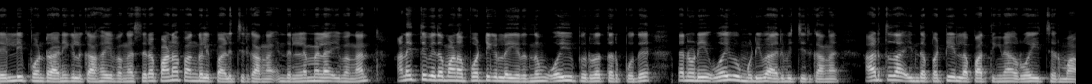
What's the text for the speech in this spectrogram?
டெல்லி போன்ற அணிகளுக்காக இவங்க சிறப்பான பங்களிப்பு அளிச்சிருக்காங்க. இந்த நிலைமையில் இவங்க அனைத்து விதமான போட்டிகளில் இருந்தும் ஓய்வு பெறுவதை தற்போது தன்னுடைய ஓய்வு முடிவை அறிவிச்சிருக்காங்க அடுத்ததாக இந்த பட்டியலில் பார்த்தீங்கன்னா ரோஹித் சர்மா.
